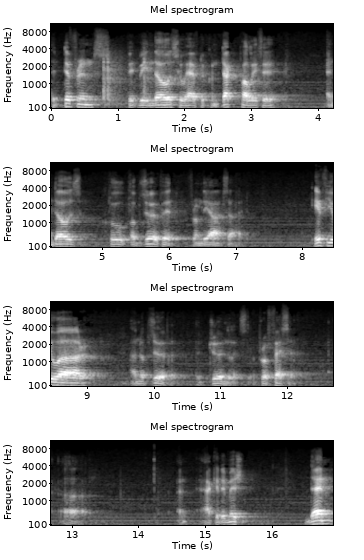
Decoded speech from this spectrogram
the difference between those who have to conduct policy and those who observe it from the outside. If you are an observer, a journalist, a professor, uh, an academician, then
